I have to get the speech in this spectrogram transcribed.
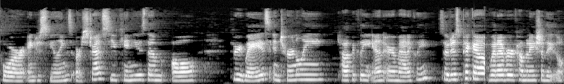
for anxious feelings or stress, you can use them all three ways, internally, topically, and aromatically. So just pick out whatever combination of the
